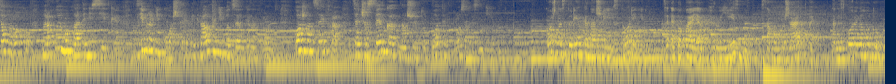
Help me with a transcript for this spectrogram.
Цього року ми рахуємо платені сітки, зібрані кошти, відправлені посилки на фронт. Кожна цифра це частинка нашої турботи про захисників. Кожна сторінка нашої історії це епопея героїзму, самопожертви та нескореного духу.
